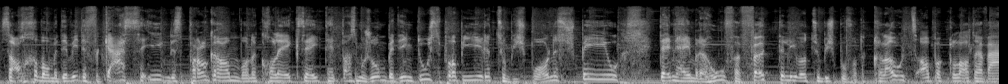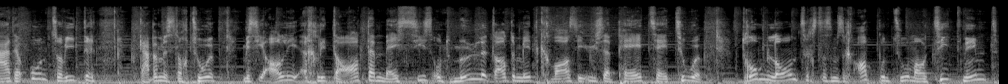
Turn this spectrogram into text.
Sachen, die wir dann wieder vergessen. Irgendein Programm, wo ein Kollege gesagt hat, das musst du unbedingt ausprobieren. Zum Beispiel auch ein Spiel. Dann haben wir einen Haufen Fotos, die zum Beispiel von den Clouds abgeladen werden und so weiter. Geben wir es doch zu, wir sind alle ein bisschen Datenmessis und müllen damit quasi unseren PC zu. Darum lohnt es sich, dass man sich ab und zu mal Zeit nimmt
